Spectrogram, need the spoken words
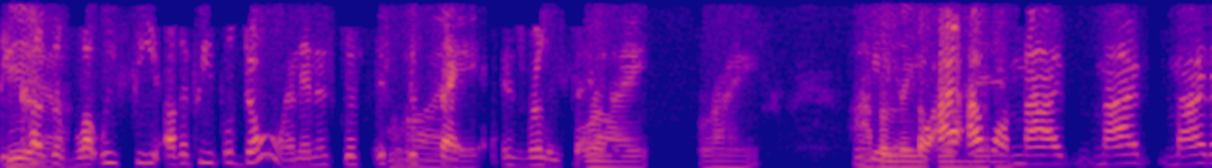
because Yeah. of what we see other people doing, and it's just it's just Right. sad. It's really sad. Right. Right. I Yeah, believe so I, I want my my my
